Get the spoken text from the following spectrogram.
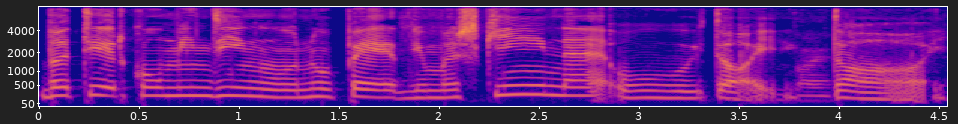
bater com um mindinho no pé de uma esquina, ui, dói, Dói. dói.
